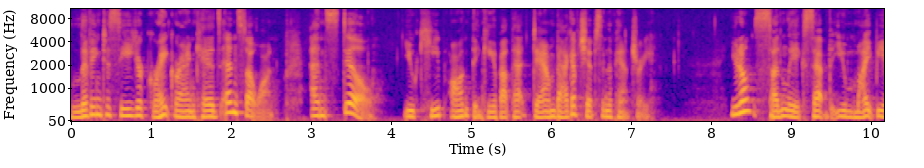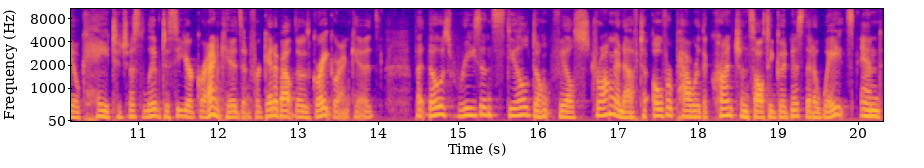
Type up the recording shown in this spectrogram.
living to see your great grandkids, and so on. And still, you keep on thinking about that damn bag of chips in the pantry. You don't suddenly accept that you might be okay to just live to see your grandkids and forget about those great grandkids but those reasons still don't feel strong enough to overpower the crunch and salty goodness that awaits. And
